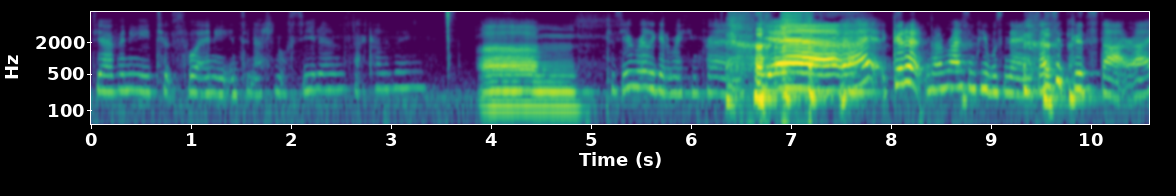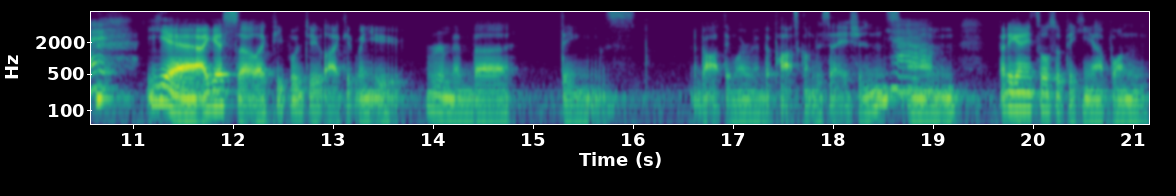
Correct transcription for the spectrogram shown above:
Do you have any tips for any international students, that kind of thing? Um, Because you're really good at making friends. yeah, right? Good at memorizing people's names. That's a good start, right? Yeah, I guess so. Like people do like it when you remember things about them or remember past conversations. Yeah. Um, but again, it's also picking up on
